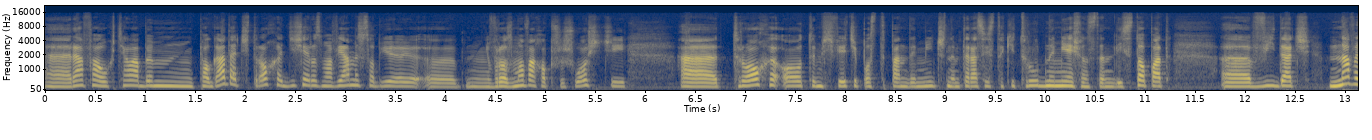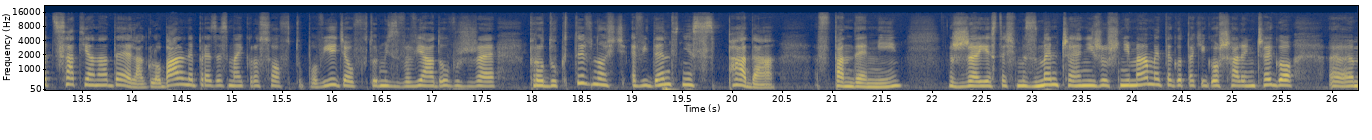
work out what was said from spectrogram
E, Rafał, chciałabym pogadać trochę. Dzisiaj rozmawiamy sobie e, w rozmowach o przyszłości e, trochę o tym świecie postpandemicznym. Teraz jest taki trudny miesiąc, ten listopad. Widać nawet Satya Nadella, globalny prezes Microsoftu, powiedział w którymś z wywiadów, że produktywność ewidentnie spada w pandemii że jesteśmy zmęczeni, że już nie mamy tego takiego szaleńczego um,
